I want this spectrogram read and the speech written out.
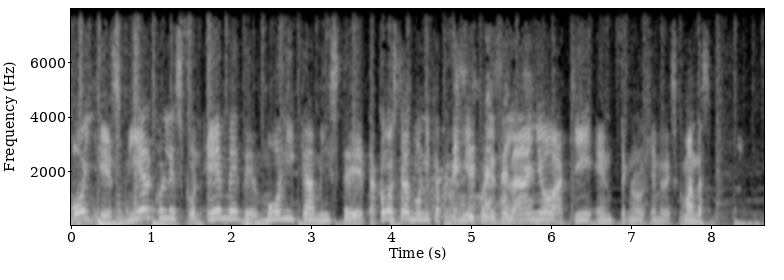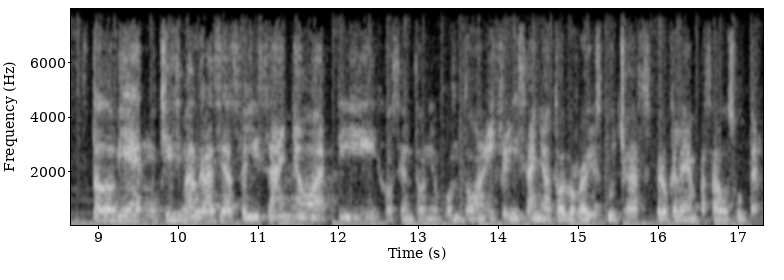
Hoy es miércoles con M de Mónica Mistreta. ¿Cómo estás, Mónica? Primer miércoles del año aquí en Tecnología MBS. ¿Cómo andas? Todo bien, muchísimas gracias. Feliz año a ti, José Antonio Pontón, y feliz año a todos los radioescuchas. Espero que le hayan pasado súper.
